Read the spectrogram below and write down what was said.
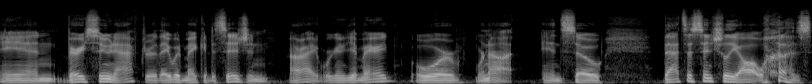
And very soon after, they would make a decision all right, we're going to get married or we're not. And so that's essentially all it was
